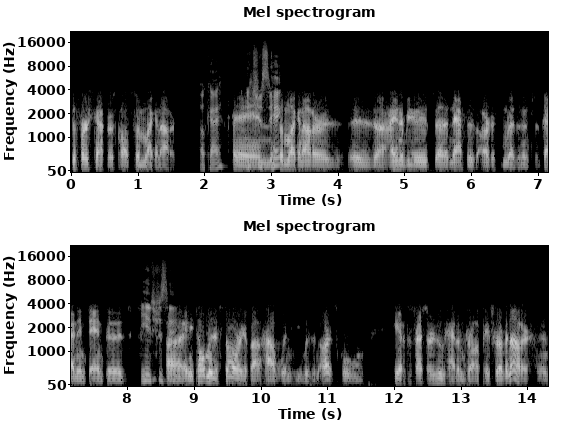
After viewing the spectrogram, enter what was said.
the first chapter is called "Swim Like an Otter." Okay. And Interesting. Swim Like an Otter is, is uh, I interviewed uh, NASA's artist in residence, this guy named Dan Goods, Interesting. uh, and he told me the story about how when he was in art school, he had a professor who had him draw a picture of an otter, and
